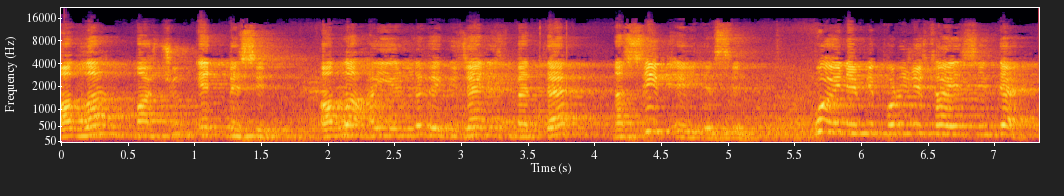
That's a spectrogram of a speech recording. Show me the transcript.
Allah mahcup etmesin. Allah hayırlı ve güzel hizmetler nasip eylesin. Bu önemli proje sayesinde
